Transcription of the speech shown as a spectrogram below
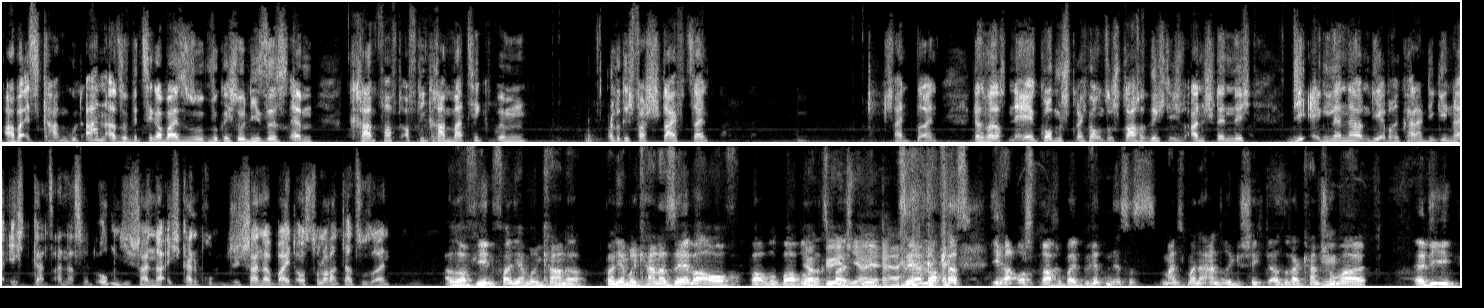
Aber es kam gut an. Also witzigerweise so wirklich so dieses ähm, krampfhaft auf die Grammatik ähm, wirklich versteift sein scheint sein. Dass man sagt, nee, komm, sprech mal unsere Sprache richtig und anständig. Die Engländer und die Amerikaner, die gehen da echt ganz anders mit um. Die scheinen da echt keine, Pro- die scheinen da weitaus toleranter zu sein. Also auf jeden Fall die Amerikaner. Weil die Amerikaner selber auch Bubble Bubble Ja, als okay, Beispiel ja, ja. sehr locker ihrer Aussprache. Bei Briten ist es manchmal eine andere Geschichte. Also da kann schon Hm. mal, äh, die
